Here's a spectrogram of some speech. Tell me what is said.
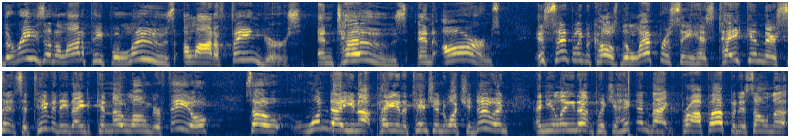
the reason a lot of people lose a lot of fingers and toes and arms is simply because the leprosy has taken their sensitivity, they can no longer feel. So, one day you're not paying attention to what you're doing, and you lean up and put your hand back, prop up, and it's on the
